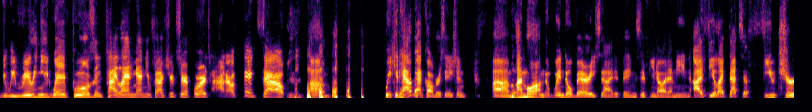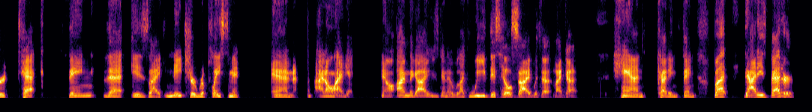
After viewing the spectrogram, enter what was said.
Do we really need wave pools and Thailand manufactured surfboards? I don't think so. Um, we could have that conversation. Um, I'm more on the Wendell Berry side of things, if you know what I mean. I feel like that's a future tech thing that is like nature replacement, and I don't like it. You know, I'm the guy who's gonna like weed this hillside with a like a hand cutting thing, but that is better.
